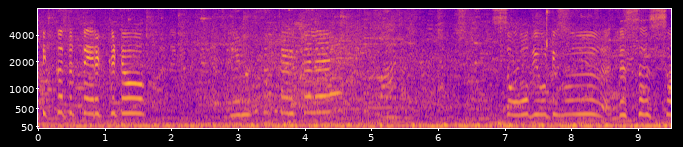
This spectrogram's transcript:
പൊന്നു ഒടുക്കത്തെ തിരക്കിട്ടോ? എന്തൊക്കെ തിരക്കല്ലേ so beautiful this so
